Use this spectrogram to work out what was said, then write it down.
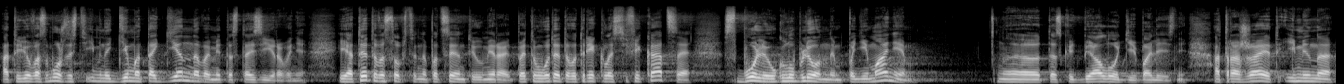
от ее возможности именно гематогенного метастазирования. И от этого, собственно, пациенты умирают. Поэтому вот эта вот реклассификация с более углубленным пониманием, э, так сказать, биологии болезни отражает именно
